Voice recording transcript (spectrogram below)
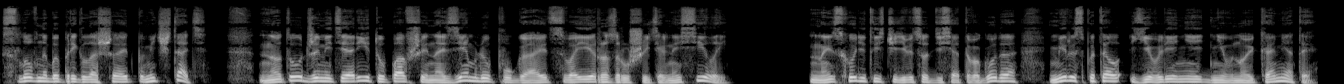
словно бы приглашает помечтать. Но тут же метеорит, упавший на Землю, пугает своей разрушительной силой. На исходе 1910 года мир испытал явление дневной кометы.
